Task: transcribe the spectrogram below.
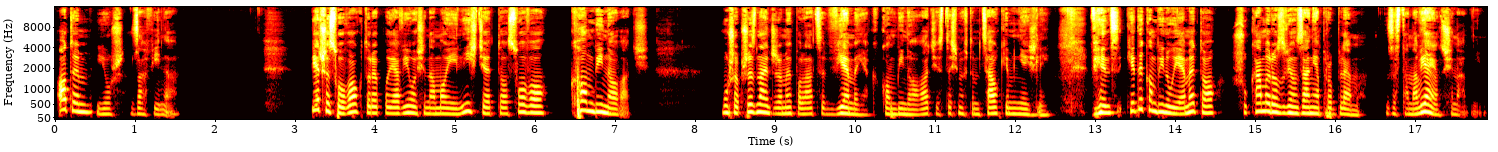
O tym już za chwilę. Pierwsze słowo, które pojawiło się na mojej liście, to słowo kombinować. Muszę przyznać, że my Polacy wiemy, jak kombinować, jesteśmy w tym całkiem nieźli. Więc kiedy kombinujemy, to szukamy rozwiązania problemu, zastanawiając się nad nim.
